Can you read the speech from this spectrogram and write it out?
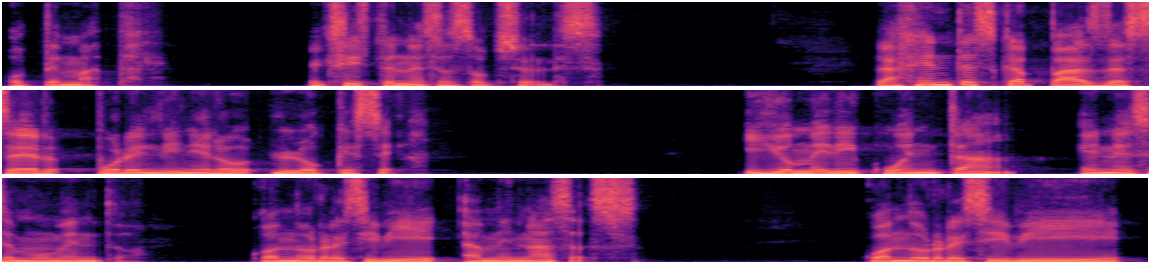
o te matan. Existen esas opciones. La gente es capaz de hacer por el dinero lo que sea. Y yo me di cuenta en ese momento, cuando recibí amenazas, cuando recibí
